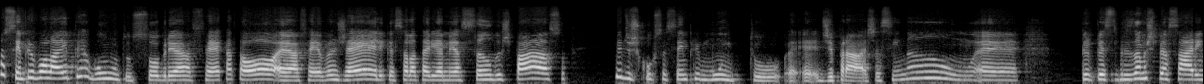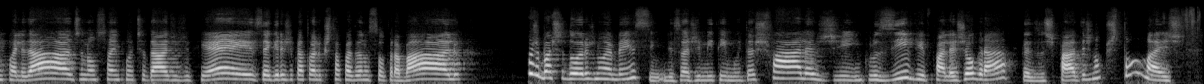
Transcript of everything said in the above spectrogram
eu sempre vou lá e pergunto sobre a fé católica, é, a fé evangélica, se ela estaria ameaçando o espaço. E o discurso é sempre muito é, de praxe, assim, não, é, precisamos pensar em qualidade, não só em quantidade de fiéis, a Igreja Católica está fazendo o seu trabalho. Os bastidores não é bem assim. Eles admitem muitas falhas, de, inclusive falhas geográficas. Os padres não estão mais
